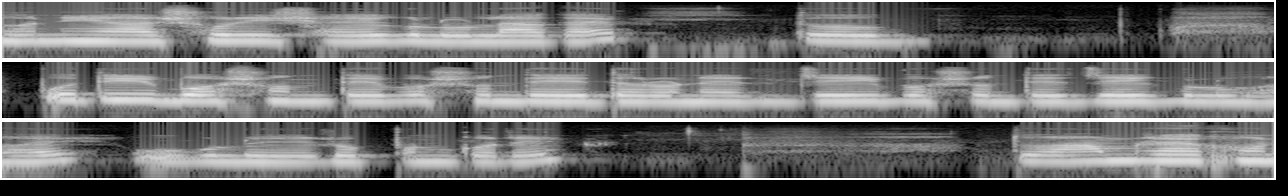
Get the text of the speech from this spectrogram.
ধনিয়া, সরিষা এগুলো লাগায়। তো প্রতি বসন্তে বসন্তে এই ধরনের যেই বসন্তে যেইগুলো হয় ওগুলো রোপণ করে। তো আমরা এখন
